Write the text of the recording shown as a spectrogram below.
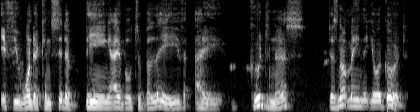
if you want to consider being able to believe a goodness, does not mean that you are good.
